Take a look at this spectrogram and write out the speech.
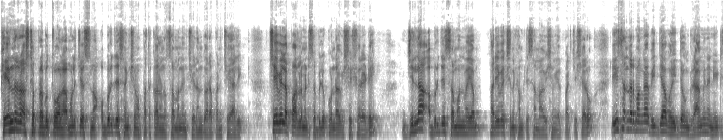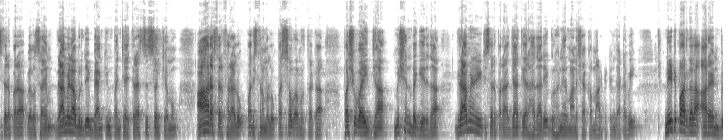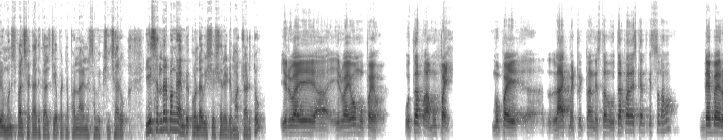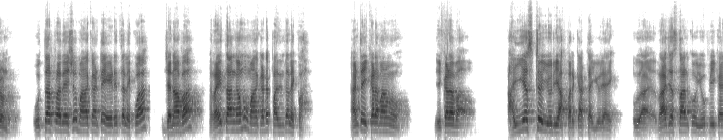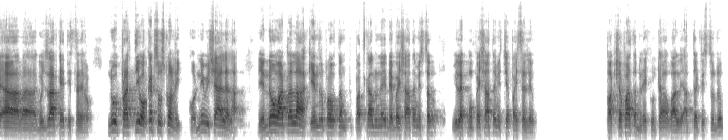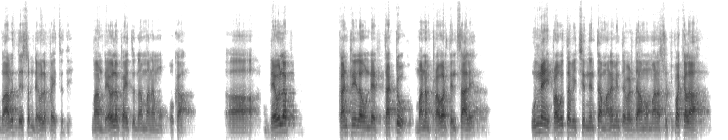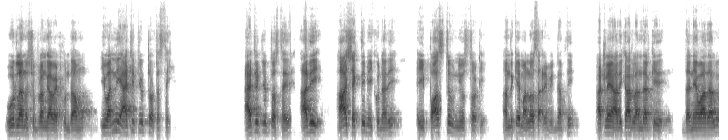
కేంద్ర రాష్ట్ర ప్రభుత్వాలు అమలు చేస్తున్న అభివృద్ధి సంక్షేమ పథకాలను సమన్వయం చేయడం ద్వారా పనిచేయాలి. చేవెళ్ళ పార్లమెంటు సభ్యులు కొండా విశ్వేశ్వరరెడ్డి జిల్లా అభివృద్ధి సమన్వయం పర్యవేక్షణ కమిటీ సమావేశం ఏర్పాటు చేశారు. ఈ సందర్భంగా విద్య వైద్యం గ్రామీణ నీటి సరఫరా వ్యవసాయం గ్రామీణాభివృద్ధి బ్యాంకింగ్ పంచాయతీరాజ్ శిశు సంక్షేమం ఆహార సరఫరాలు పరిశ్రమలు పశుసంవర్ధక పశు వైద్య మిషన్ భగీరథ గ్రామీణ నీటి సరఫరా జాతీయ రహదారి గృహ నిర్మాణ శాఖ మార్కెటింగ్ అటవీ నీటిపారుదల ఆర్ అండ్ బి మున్సిపల్ శాఖ అధికారులు చేపట్టిన పనులను ఆయన సమీక్షించారు. ఈ సందర్భంగా ఎంపీ కొండ విశ్వేశ్వరరెడ్డి మాట్లాడుతూ ఇరవై ఇరవయో ముప్పయో ఉత్తర ముప్పై ముప్పై లాక్ మెట్రిక్ టన్నులు ఇస్తాం. ఉత్తరప్రదేశ్కి ఎంతకి ఇస్తున్నాము? డెబ్బై రెండు. ఉత్తరప్రదేశ్ మనకంటే ఏడింతలు ఎక్కువ జనాభా రైతాంగము మనకంటే పదింతలు ఎక్కువ. అంటే ఇక్కడ మనము ఇక్కడ highest urea per capital urea రాజస్థాన్కు యూపీకి గుజరాత్కి అయితే ఇస్తలేరు. నువ్వు ప్రతి ఒక్కటి చూసుకోండి. కొన్ని విషయాలలో. ఎన్నో వాటిల్లో కేంద్ర ప్రభుత్వం పథకాలు ఉన్నాయి. డెబ్బై శాతం ఇస్తారు. వీళ్ళకి ముప్పై శాతం ఇచ్చే పైసలు లేవు. పక్షపాతం లేకుండా వాళ్ళు అత్తటిస్తుండ్రు భారతదేశం డెవలప్ అవుతుంది మనం డెవలప్ అవుతున్నాం మనము ఒక డెవలప్ కంట్రీలో ఉండే తట్టు మనం ప్రవర్తించాలి. ఉన్నాయి ప్రభుత్వం ఇచ్చింది ఇంత మనం ఇంత పెడదాము మన చుట్టుపక్కల ఊర్లను శుభ్రంగా పెట్టుకుందాము. ఇవన్నీ యాటిట్యూడ్ తోటి వస్తాయి. యాటిట్యూడ్ వస్తాయి. అది ఆ శక్తి మీకున్నది ఈ పాజిటివ్ న్యూస్ తోటి. అందుకే మళ్ళోసారి విజ్ఞప్తి. అట్లే అధికారులందరికీ ధన్యవాదాలు.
